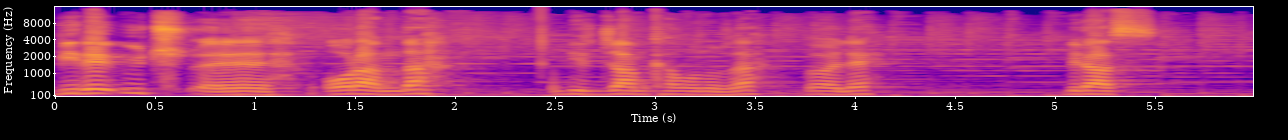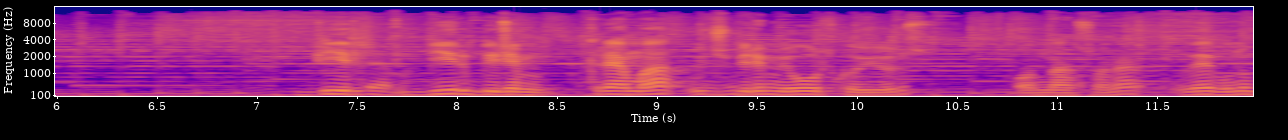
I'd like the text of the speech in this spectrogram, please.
1'e 3 e, oranda bir cam kavanoza böyle biraz bir, bir birim krema, üç birim yoğurt koyuyoruz ondan sonra ve bunu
